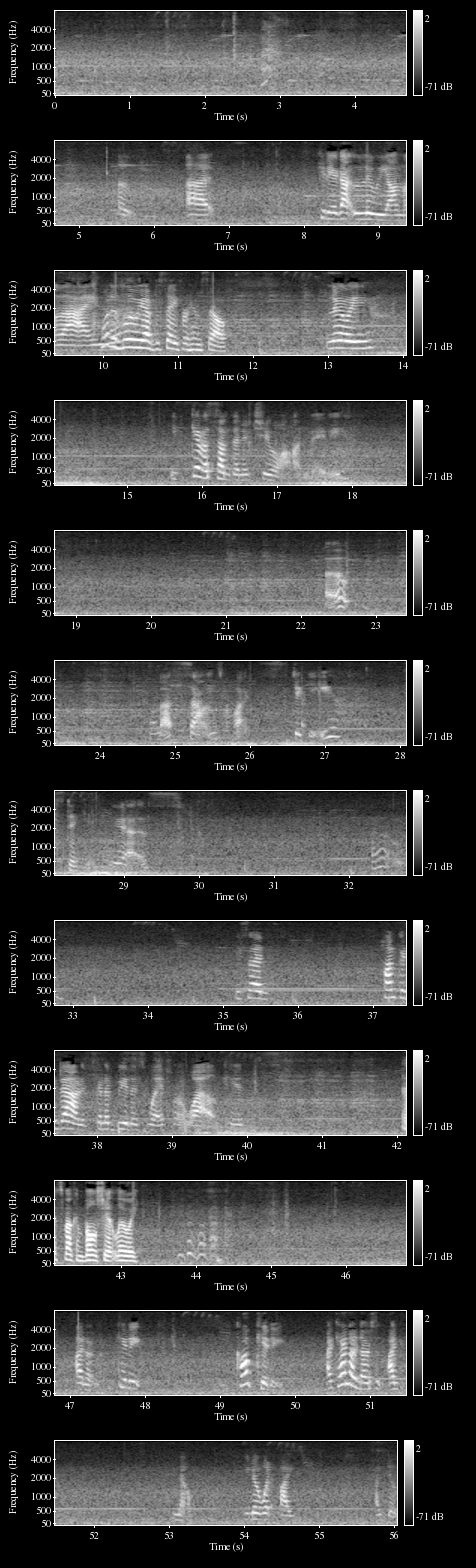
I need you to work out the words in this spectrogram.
uh, Kitty, I got Louie on the line. What does Louis have to say for himself? Louie, you give us something to chew on, baby. Oh. Well, that sounds quite sticky. Sticky. Yes. Oh. He said, hunker down. It's gonna be this way for a while, kids. That's fucking bullshit, Louis. I don't know. Kitty. Call Kitty. I can't it. I. No. You know what? I. I don't.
